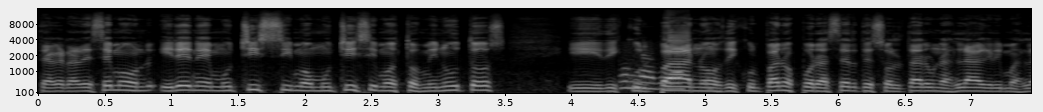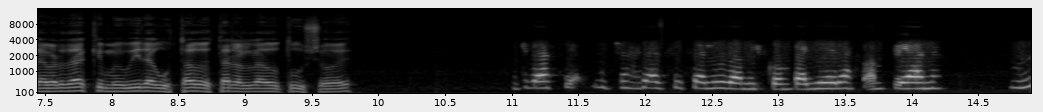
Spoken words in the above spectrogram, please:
Te agradecemos, Irene, muchísimo, muchísimo estos minutos y disculpanos, disculpanos por hacerte soltar unas lágrimas. La verdad que me hubiera gustado estar al lado tuyo, ¿eh? Gracias, muchas gracias. Saludo a mis compañeras pampeanas. ¿Mm?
